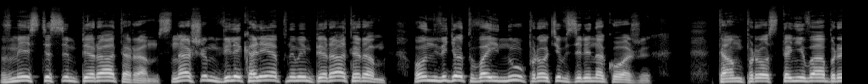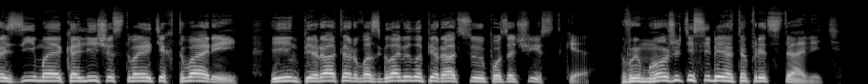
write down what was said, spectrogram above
Вместе с императором, с нашим великолепным императором, он ведет войну против зеленокожих. Там просто невообразимое количество этих тварей, и император возглавил операцию по зачистке. Вы можете себе это представить?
